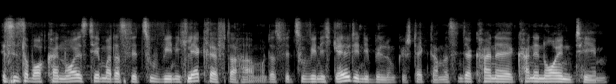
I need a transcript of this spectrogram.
Es ist aber auch kein neues Thema, dass wir zu wenig Lehrkräfte haben und dass wir zu wenig Geld in die Bildung gesteckt haben. Das sind ja keine, keine neuen Themen.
